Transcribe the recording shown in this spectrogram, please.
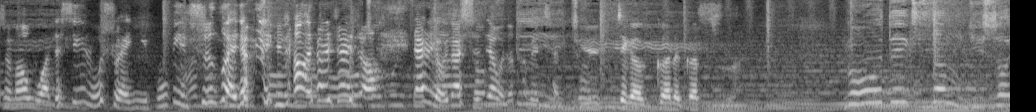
什么，我的心如水，你不必吃醉，就是你知道，就是这种。但是有一段时间，我就特别沉迷于这个歌的歌词。我的心如水，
